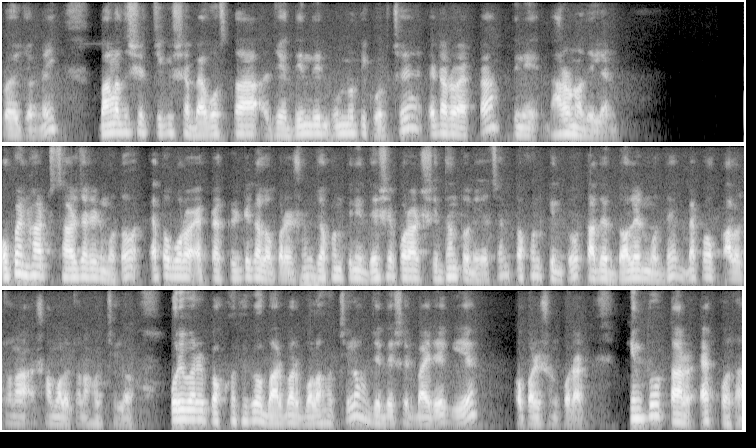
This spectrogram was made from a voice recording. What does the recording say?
প্রয়োজন নেই। বাংলাদেশের চিকিৎসা ব্যবস্থা যে দিন দিন উন্নতি করছে, এটারও একটা তিনি ধারণা দিলেন। ওপেন হার্ট সার্জারির মতো এত বড় একটা ক্রিটিক্যাল অপারেশন যখন তিনি দেশে করার সিদ্ধান্ত নিয়েছেন, তখন কিন্তু তাদের দলের মধ্যে ব্যাপক আলোচনা, সমালোচনা হচ্ছিল। পরিবারের পক্ষ থেকেও বারবার বলা হচ্ছিল যে দেশের বাইরে গিয়ে অপারেশন করার। কিন্তু তার এক কথা,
